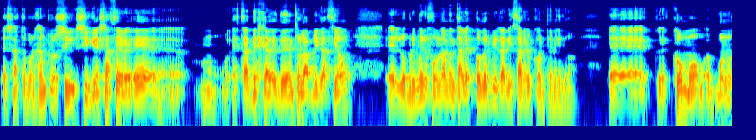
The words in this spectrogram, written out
Exacto, por ejemplo, si, si quieres hacer eh, estrategia desde dentro de la aplicación, eh, lo primero y fundamental es poder viralizar el contenido. Eh, ¿Cómo? Bueno,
